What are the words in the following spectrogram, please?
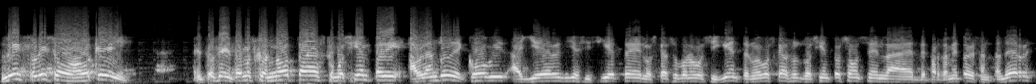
Listo, listo, ok. Entonces entramos con notas, como siempre, hablando de COVID, ayer 17 los casos fueron los siguientes, nuevos casos 211 en el departamento de Santander,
